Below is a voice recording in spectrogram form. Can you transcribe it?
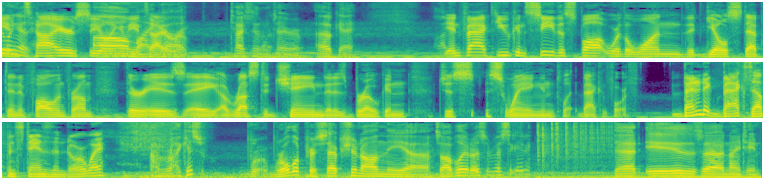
ceiling? entire ceiling oh and the my entire God. room. Entire ceiling, the entire room. Okay. In fact, you can see the spot where the one that Gil stepped in had fallen from. There is a, a rusted chain that is broken, just swaying and pl- back and forth. Benedict backs up and stands in the doorway. Uh, I guess r- roll a perception on the uh, saw blade I was investigating. That is uh, 19.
